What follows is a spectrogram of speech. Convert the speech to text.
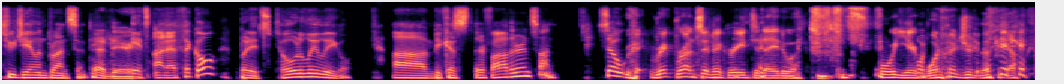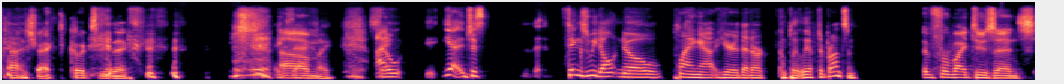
to Jalen Brunson. How dare you. It's unethical, but it's totally legal um, because they're father and son. So Rick, Brunson agreed today to a four year, $100 million contract to coach the Knicks. exactly. Um, so yeah, just things we don't know playing out here that are completely up to Brunson. For my two cents,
